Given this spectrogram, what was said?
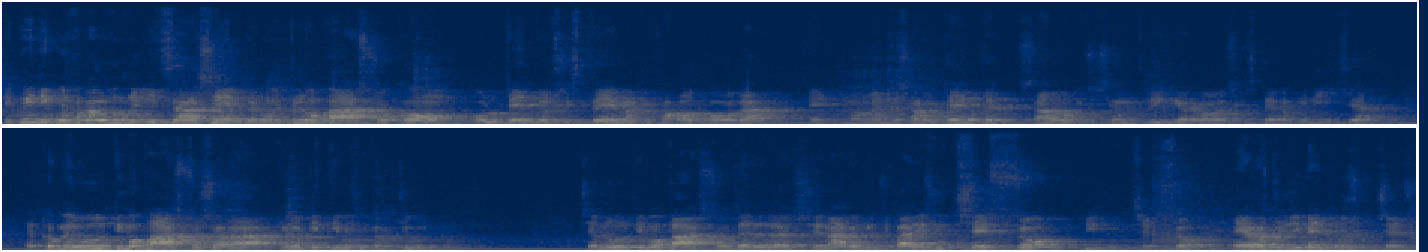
E quindi in questo caso d'uso inizierà sempre come primo passo con o l'utente o il sistema che fa qualcosa, e normalmente sarà l'utente, salvo che ci sia un trigger o il sistema che inizia, e come l'ultimo passo sarà che l'obiettivo sia raggiunto. Cioè l'ultimo passo del scenario principale di successo, di successo è il raggiungimento del successo.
